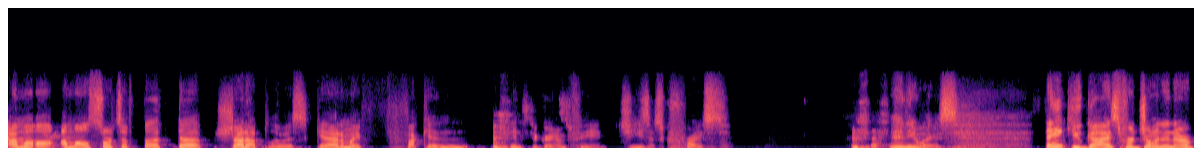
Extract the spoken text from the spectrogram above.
I'm all I'm all sorts of fucked up. Shut up, Lewis. Get out of my fucking Instagram feed. Jesus Christ. Anyways, thank you guys for joining our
